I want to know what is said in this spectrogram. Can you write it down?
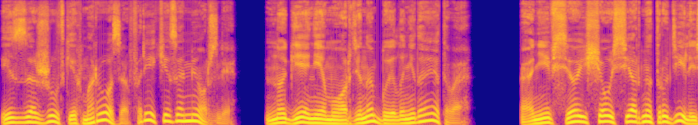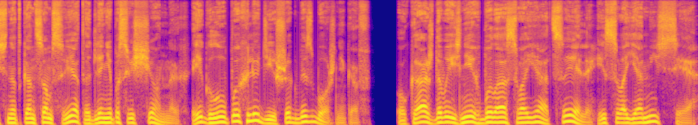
Из-за жутких морозов реки замерзли. Но гением Ордена было не до этого. Они все еще усердно трудились над концом света для непосвященных и глупых людишек-безбожников. У каждого из них была своя цель и своя миссия.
